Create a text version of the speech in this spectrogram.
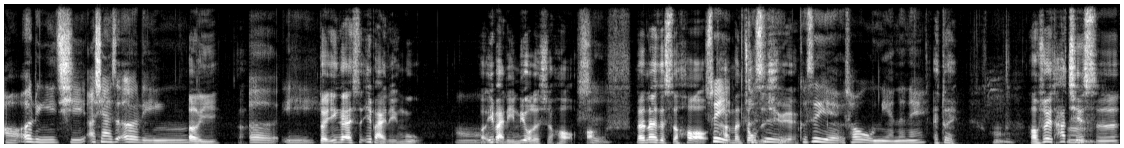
哦，二零一七啊，现在是二零二一。二一对，应该是一百零五，哦。呃，，一百零六的时候，哦，是，那那个时候他们终止契约，可是也有超过五年了呢。哎，对，嗯哦，所以他其实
